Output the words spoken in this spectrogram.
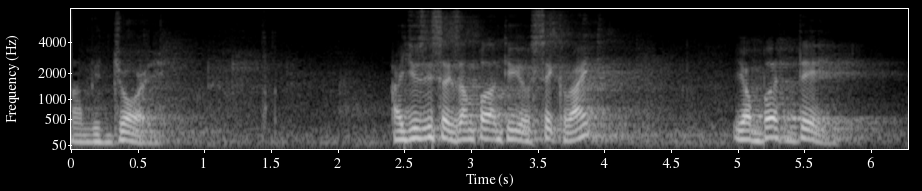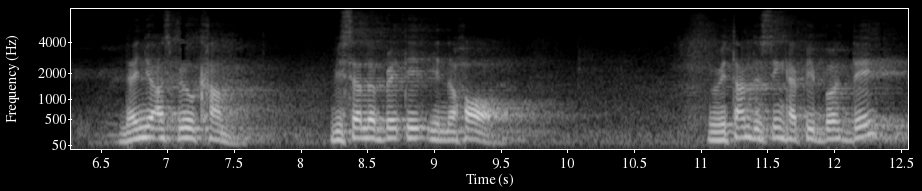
uh, with joy. I use this example until you're sick, right? Your birthday. Then you ask people come. We celebrate it in the hall. When it's time to sing happy birthday,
